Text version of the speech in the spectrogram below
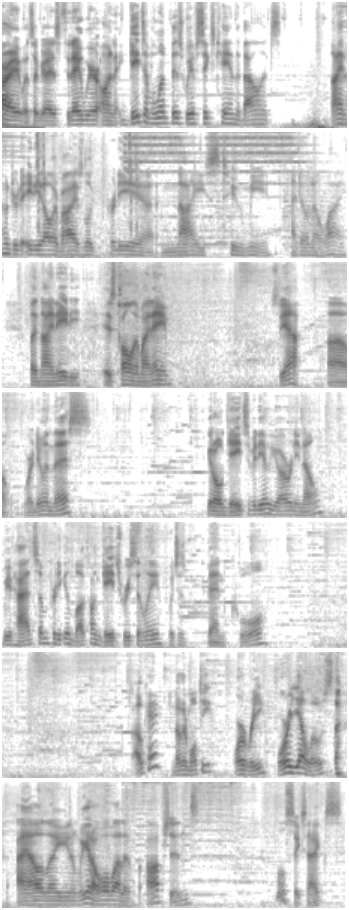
Alright, what's up guys? Today we're on Gates of Olympus. We have 6k in the balance. $980 buys look pretty uh, nice to me. I don't know why. But 980 is calling my name. So yeah, uh, we're doing this. Good old Gates video, you already know. We've had some pretty good luck on Gates recently, which has been cool. Okay, another multi or re or yellows. I like, you know, we got a whole lot of options. A little 6x.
